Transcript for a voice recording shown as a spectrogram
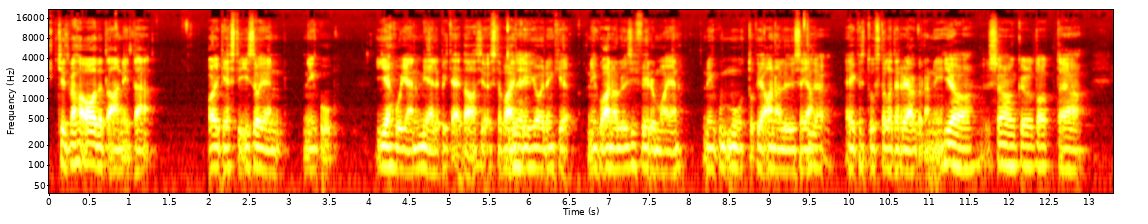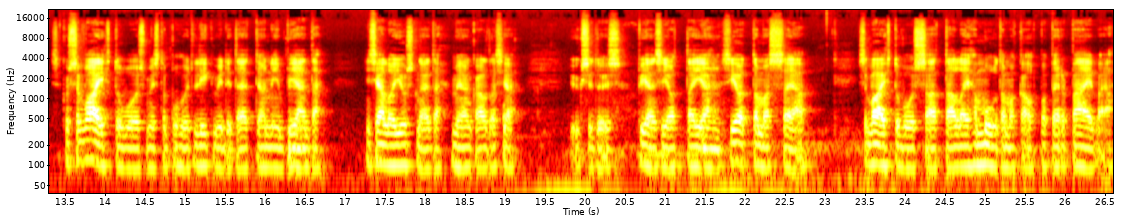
sitten vähän odotetaan niitä oikeasti isojen niin kuin, jehujen mielipiteitä asioista, vaikka niin. joidenkin niin kuin analyysifirmojen niin kuin muuttuvia analyysejä, Joo. eikä se uskalleta reagoida niihin. Joo, se on kyllä totta. Ja se, kun se vaihtuvuus, mistä puhuit, likviditeetti on niin pientä, mm. Niin siellä on just näitä meidän kaltaisia yksityispiensijoittajia mm. sijoittamassa ja se vaihtuvuus saattaa olla ihan muutama kauppa per päivä ja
